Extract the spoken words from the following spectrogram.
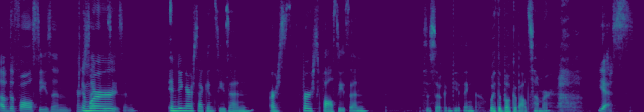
of the fall season or And second we're- season. Ending our second season, our first fall season. This is so confusing. With a book about summer. Yes,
